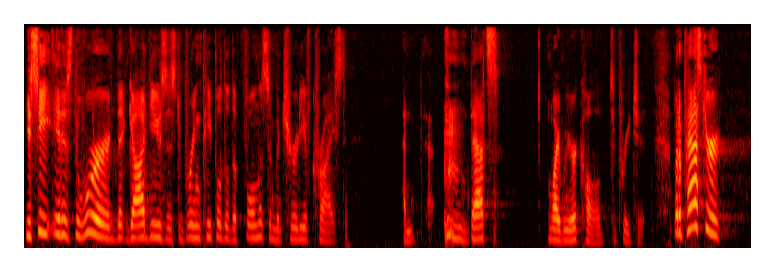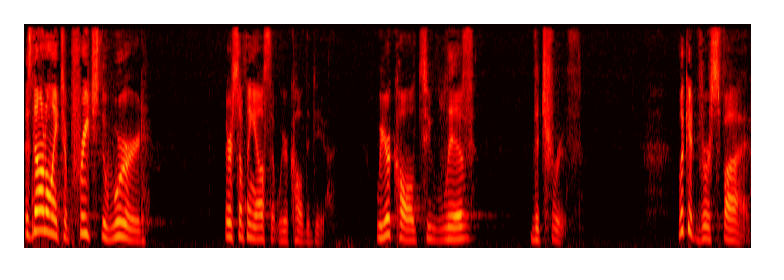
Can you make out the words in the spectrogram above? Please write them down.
You see, it is the word that God uses to bring people to the fullness and maturity of Christ. And that's why we are called to preach it. But a pastor is not only to preach the word, there's something else that we are called to do. We are called to live the truth. Look at verse 5.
